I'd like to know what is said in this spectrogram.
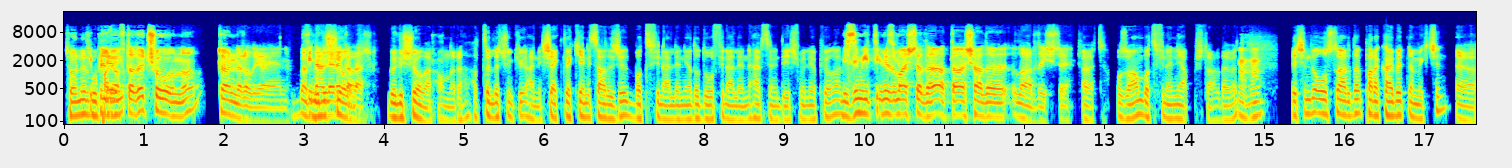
Turner Ki bu parayı... Playoff'ta da çoğunu Turner alıyor yani. Finallere kadar. Bölüşüyorlar onları. Hatırla çünkü hani Shaq'le Kenny sadece batı finallerini ya da doğu finallerini her sene değişmeli yapıyorlar. Bizim gittiğimiz maçta da hatta aşağıdalardı işte. Evet. O zaman batı finalini yapmışlardı evet. Hı hı. Ve şimdi All-Star'da para kaybetmemek için e,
